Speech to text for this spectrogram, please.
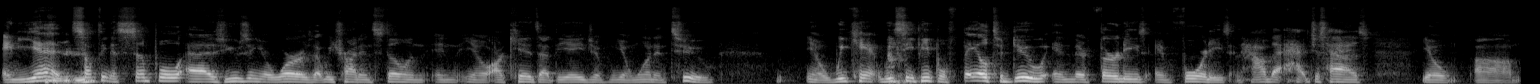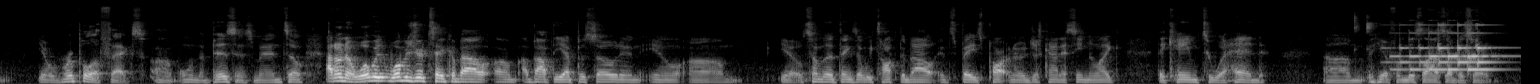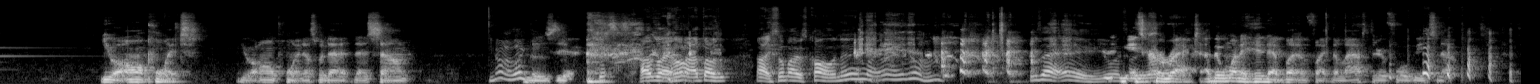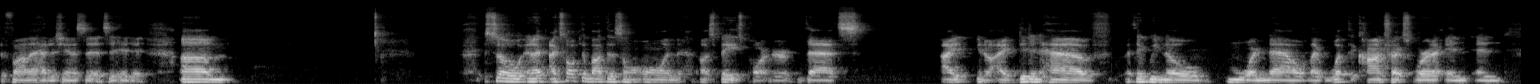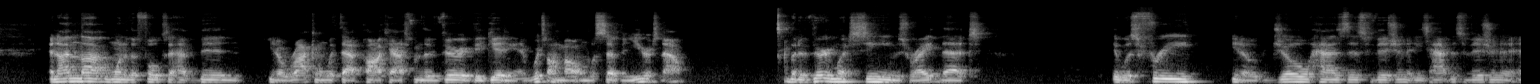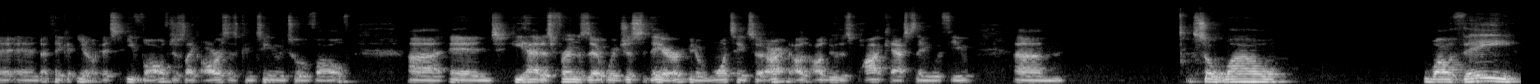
and yet mm-hmm. something as simple as using your words that we try to instill in in you know our kids at the age of you know one and two you know we can't we see people fail to do in their 30s and 40s and how that ha- just has you know um, you know ripple effects um, on the business, man. So I don't know what was what was your take about um, about the episode and you know um, you know some of the things that we talked about in Spades Partner just kind of seeming like they came to a head um, here from this last episode. You are on point. You are on point. That's what that that sound. No, I like means that. there. I was like, hold on, I thought like somebody was calling in. Like, hey, Who's that? Hey, you it's correct. I've been wanting to hit that button for like the last three or four weeks now. to finally had a chance to, to hit it. Um, so, and I, I, talked about this on, on a Spades Partner that I, you know, I didn't have, I think we know more now, like what the contracts were. And, and, and I'm not one of the folks that have been, you know, rocking with that podcast from the very beginning. And we're talking about almost seven years now. But it very much seems, right, that it was free you know, Joe has this vision and he's had this vision, and, and, I think you know it's evolved just like ours is continuing to evolve. Uh, and he had his friends that were just there, you know, wanting to, all right, I'll, I'll do this podcast thing with you. Um, so while while they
